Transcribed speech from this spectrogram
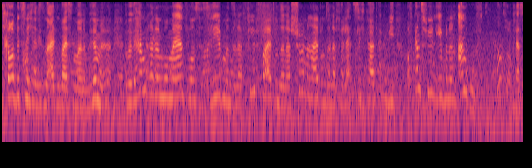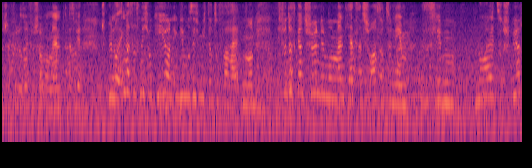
Ich glaube jetzt nicht an diesen alten weißen Mann im Himmel, aber wir haben gerade einen Moment, wo uns das Leben in seiner Vielfalt und seiner Schönheit und seiner Verletzlichkeit irgendwie auf ganz vielen Ebenen anruft. Ne? So ein klassischer philosophischer Moment, dass wir spüren, oh, irgendwas ist nicht okay und irgendwie muss ich mich dazu verhalten. Und ich finde das ganz schön, den Moment jetzt als Chance zu nehmen, dieses Leben neu zu spüren,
